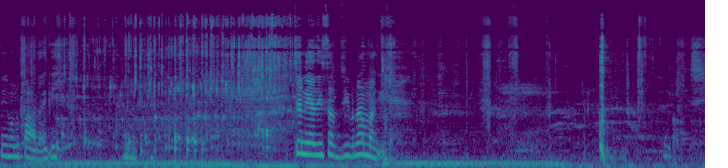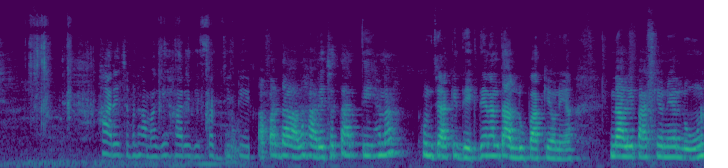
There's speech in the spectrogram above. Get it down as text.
ਤੇ ਹੁਣ ਪਾ ਦਾਂਗੇ। ਚਨਿਆਂ ਦੀ ਸਬਜ਼ੀ ਬਣਾਵਾਂਗੇ। ਹਾਰੇ ਚ ਬਣਾਵਾਂਗੇ ਹਾਰੇ ਦੀ ਸਬਜ਼ੀ ਟੀ ਆਪਾਂ ਦਾਲ ਹਾਰੇ ਚ ਧਰਤੀ, ਹਨਾ? ਹੁਣ ਜਾ ਕੇ ਦੇਖਦੇ ਆ ਨਾਲ ਤਾਂ ਆਲੂ ਪਾ ਕੇ ਆਉਣੇ ਆ ਨਾਲੇ ਪਾ ਕੇ ਆਉਣੇ ਆ ਲੂਣ,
